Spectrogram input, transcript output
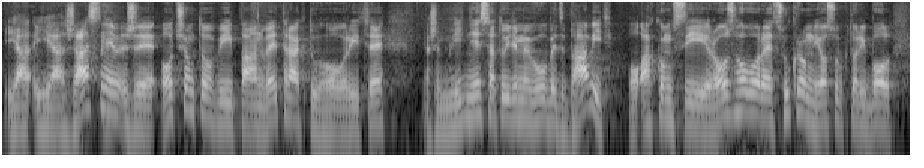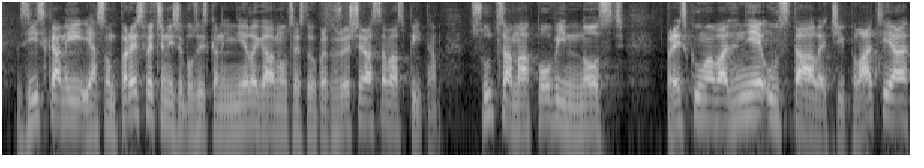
Ja, ja žasnem, že o čom to vy, pán Vetrák, tu hovoríte, že my dnes sa tu ideme vôbec baviť o akomsi rozhovore súkromných osob, ktorý bol získaný, ja som presvedčený, že bol získaný nelegálnou cestou, pretože ešte raz sa vás pýtam. Sudca má povinnosť preskúmavať neustále, či platia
